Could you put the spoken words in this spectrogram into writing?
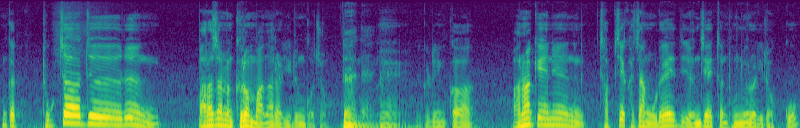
그러니까 독자들은 말하자면 그런 만화를 잃은 거죠. 네네. 네. 그러니까 만화계는 잡지에 가장 오래 연재했던 동료를 잃었고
